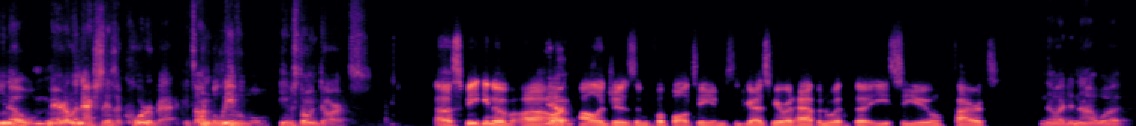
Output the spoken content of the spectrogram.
you know Maryland actually has a quarterback. It's unbelievable. He was throwing darts. Uh, speaking of uh, Yeah. our colleges and football teams, did you guys hear what happened with the ECU Pirates? No, I did not. What?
